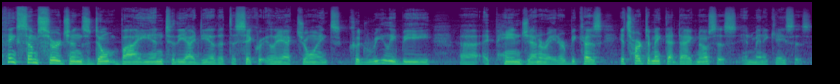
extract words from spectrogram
think some surgeons don't buy into the idea that the sacroiliac joint could really be uh, a pain generator because it's hard to make that diagnosis in many cases.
